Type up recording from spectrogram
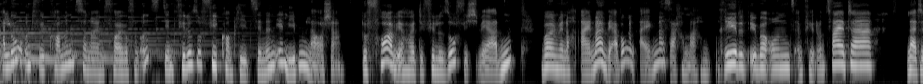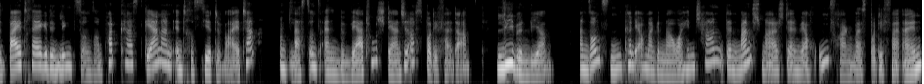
Hallo und willkommen zur neuen Folge von uns, den Philosophie-Komplizinnen, ihr lieben Lauscher. Bevor wir heute philosophisch werden, wollen wir noch einmal Werbung in eigener Sache machen. Redet über uns, empfehlt uns weiter, leitet Beiträge, den Link zu unserem Podcast gerne an Interessierte weiter und lasst uns ein Bewertungssternchen auf Spotify da. Lieben wir. Ansonsten könnt ihr auch mal genauer hinschauen, denn manchmal stellen wir auch Umfragen bei Spotify ein,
